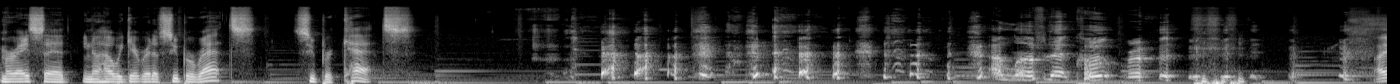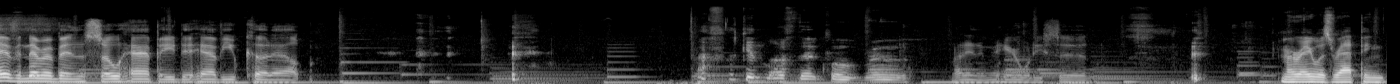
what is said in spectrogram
Murray said, "You know how we get rid of super rats? Super cats." I love that quote, bro. I have never been so happy to have you cut out. I fucking love that quote, bro. I didn't even hear what he said. Murray was rapping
